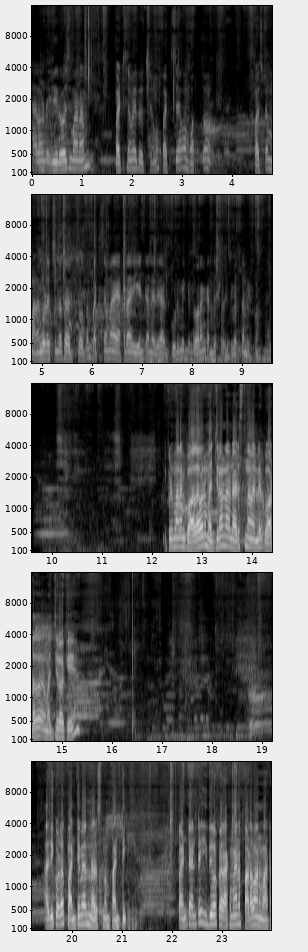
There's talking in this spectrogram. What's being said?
హలో అండి. ఈరోజు మనం పట్టిసీమ అయితే వచ్చాము. పట్టిసీమ మొత్తం ఫస్ట్ టైం మనం కూడా వచ్చింది సార్ చూద్దాం. పట్టిసీమ ఎక్కడ ఏంటి అనేది ఆ గుడి మీకు దూరం కనిపిస్తుంది. చూపిస్తాను మీకు. ఇప్పుడు మనం గోదావరి మధ్యలో నడుస్తున్నామండి గోదావరి మధ్యలోకి. అది కూడా పంటి మీద నడుస్తున్నాం పంటి. పంటి అంటే ఇది ఒక రకమైన పడవ అనమాట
